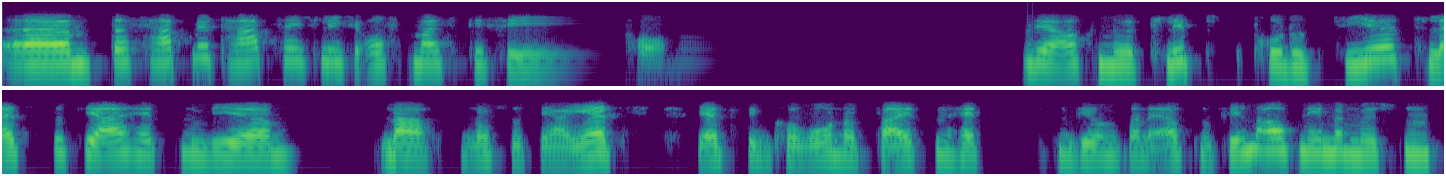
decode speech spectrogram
Ähm, das hat mir tatsächlich oftmals gefehlt. Wir auch nur Clips produziert. Letztes Jahr hätten wir, na, letztes Jahr jetzt, jetzt in Corona-Zeiten hätten wir unseren ersten Film aufnehmen müssen,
